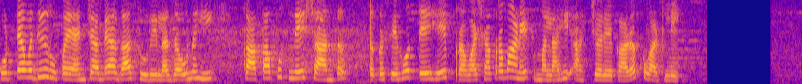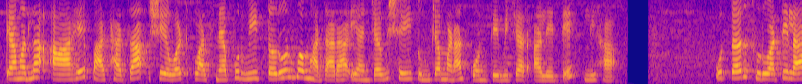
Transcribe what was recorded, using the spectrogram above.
कोट्यावधी रुपयांच्या बॅगा चोरीला जाऊनही काकापुतणे शांत कसे होते हे प्रवाशाप्रमाणेच मलाही आश्चर्यकारक वाटले. त्यामधला आ आहे पाठाचा शेवट वाचण्यापूर्वी तरुण व म्हातारा यांच्याविषयी तुमच्या मनात कोणते विचार आले ते लिहा. उत्तर सुरुवातीला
